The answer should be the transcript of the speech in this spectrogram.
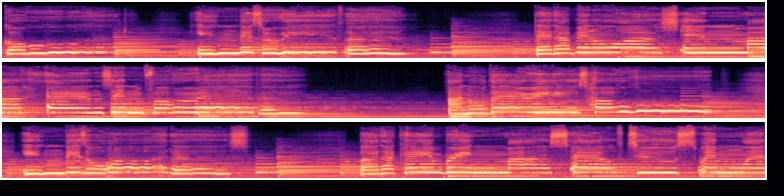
gold in this river that I've been washing my hands in forever. I know there is hope in these waters, but I can't bring myself to swim when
